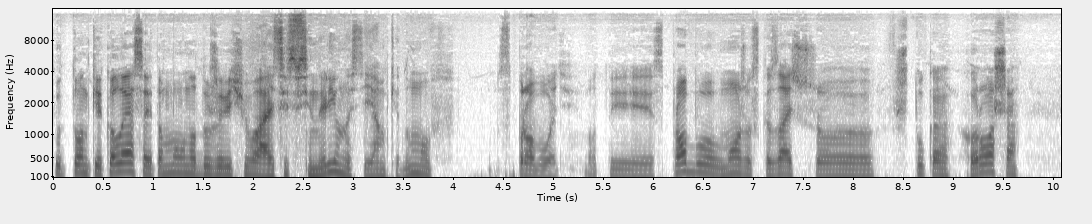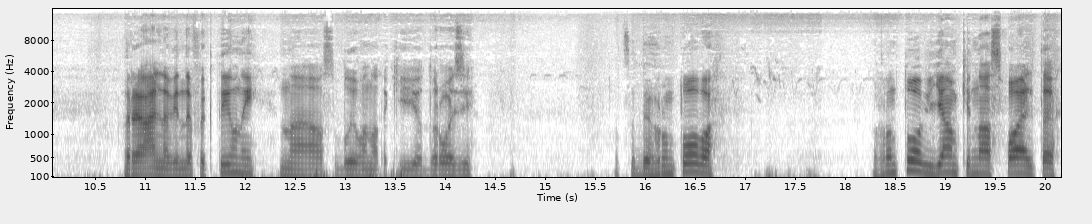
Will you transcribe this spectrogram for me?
Тут тонкі колеса, і тому воно дуже відчувається всі нерівності, ямки. Думав спробувати. От і спробував, можу сказати, що штука хороша. Реально він ефективний, на, особливо на такій дорозі. Оце де ґрунтова. Грунтові ямки на асфальтах,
